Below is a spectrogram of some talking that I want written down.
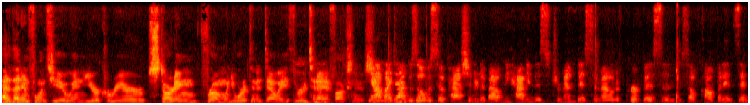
How did that influence you in your career, starting from when you worked in a deli through today mm-hmm. at Fox News? Yeah, my dad was always so passionate about me having this tremendous amount of purpose and self confidence and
